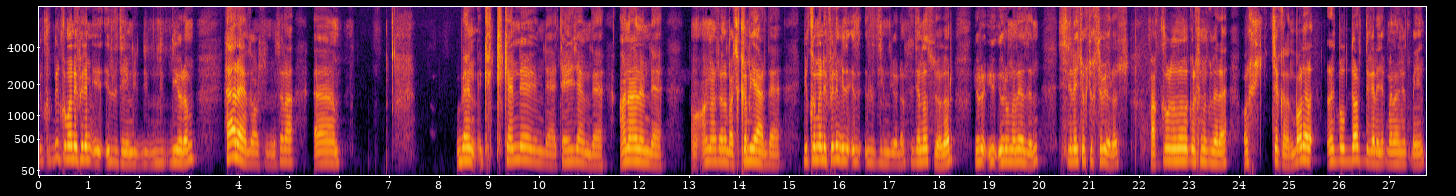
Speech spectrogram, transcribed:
bir, bir komedi film izleteyim di- di- di- diyorum. Her evde olsun. Mesela eee, ben kendi evimde, teyzemde, anneannemde, ondan sonra başka bir yerde bir komedi film iz- iz- izleteyim diyorum. Sizce nasıl olur? Yor- yorumlara yazın. Sizleri çok çok seviyoruz. Farklı videolarda görüşmek üzere. Hoşçakalın. Bu arada Red Bull 4 de gelecek merak etmeyin.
